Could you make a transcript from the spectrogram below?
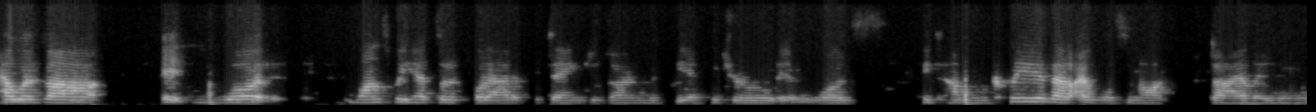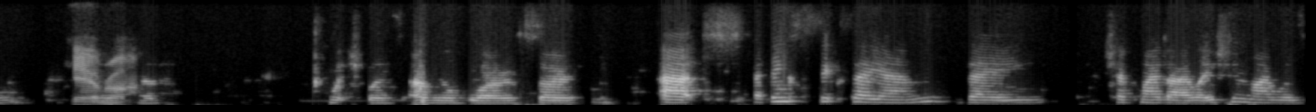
However, it was, once we had sort of got out of the danger zone with the epidural, it was becoming clear that I was not dilating Yeah, right. the- which was a real blow. So at I think 6 a.m. they checked my dilation. I was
